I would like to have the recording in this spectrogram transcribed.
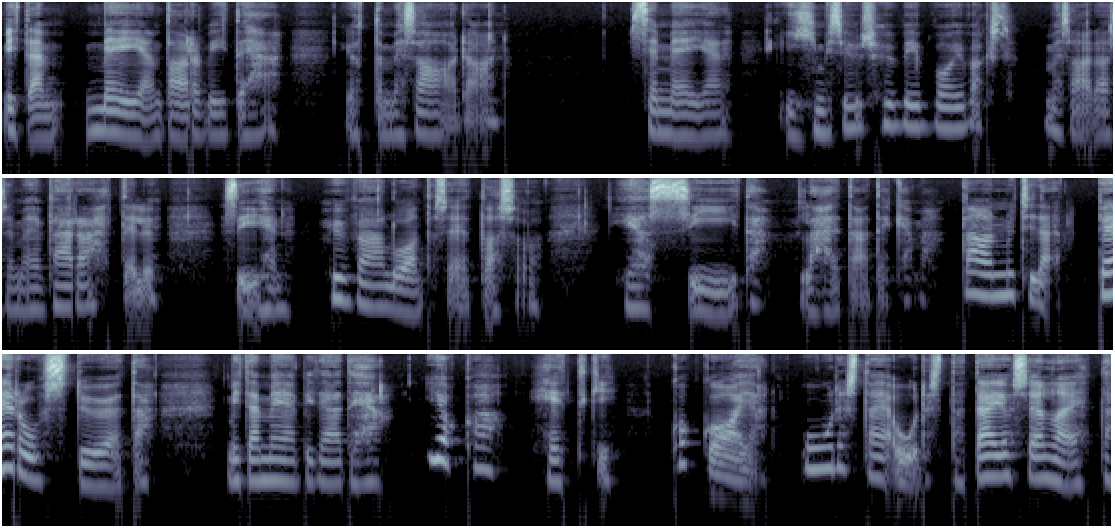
mitä meidän tarvii tehdä, jotta me saadaan se meidän ihmisyys hyvinvoivaksi, me saadaan se meidän värähtely siihen hyvää luontaiseen tasoon, ja siitä lähdetään tekemään. Tämä on nyt sitä perustyötä, mitä meidän pitää tehdä joka hetki, koko ajan, uudestaan ja uudestaan. Tämä ei ole sellainen, että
